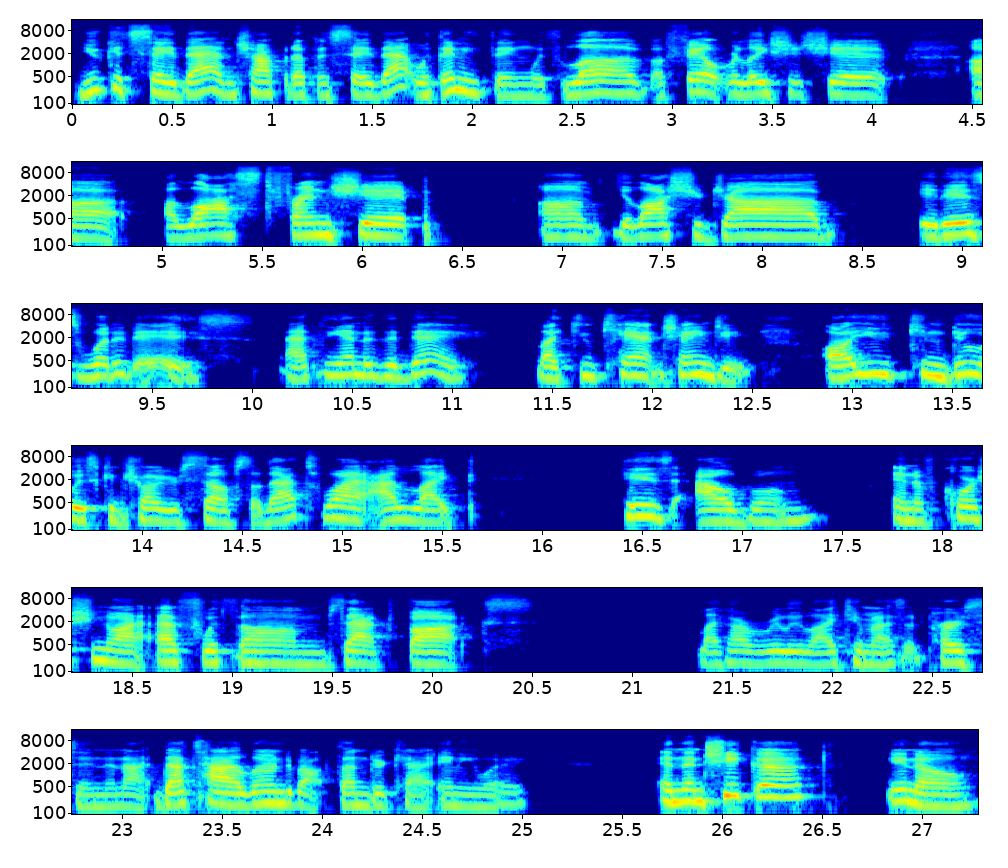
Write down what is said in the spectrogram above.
you could say that and chop it up and say that with anything with love a failed relationship uh, a lost friendship um, you lost your job. It is what it is at the end of the day. Like you can't change it. All you can do is control yourself. So that's why i liked his album. And of course you know i f with um Zack Fox. Like i really like him as a person and I, that's how i learned about thundercat anyway. And then Chika you know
